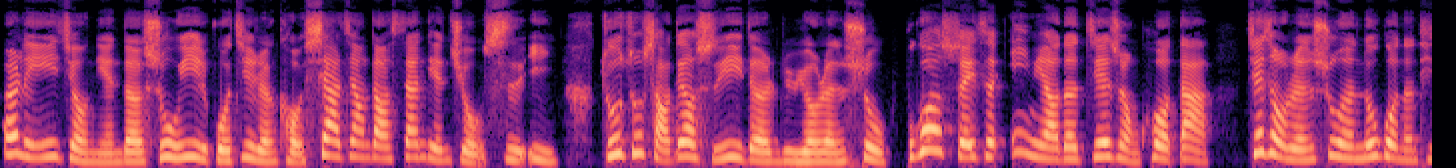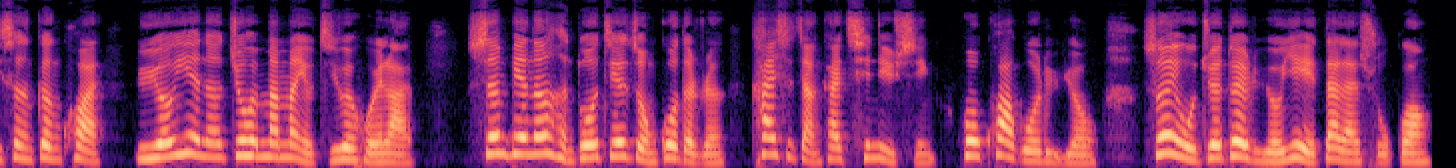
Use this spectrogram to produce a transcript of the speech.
二零一九年的十五亿国际人口下降到三点九四亿，足足少掉十亿的旅游人数。不过随着疫苗的接种扩大，接种人数呢如果能提升的更快。旅游业呢，就会慢慢有机会回来。身边呢，很多接种过的人开始展开轻旅行或跨国旅游，所以我觉得对旅游业也带来曙光。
